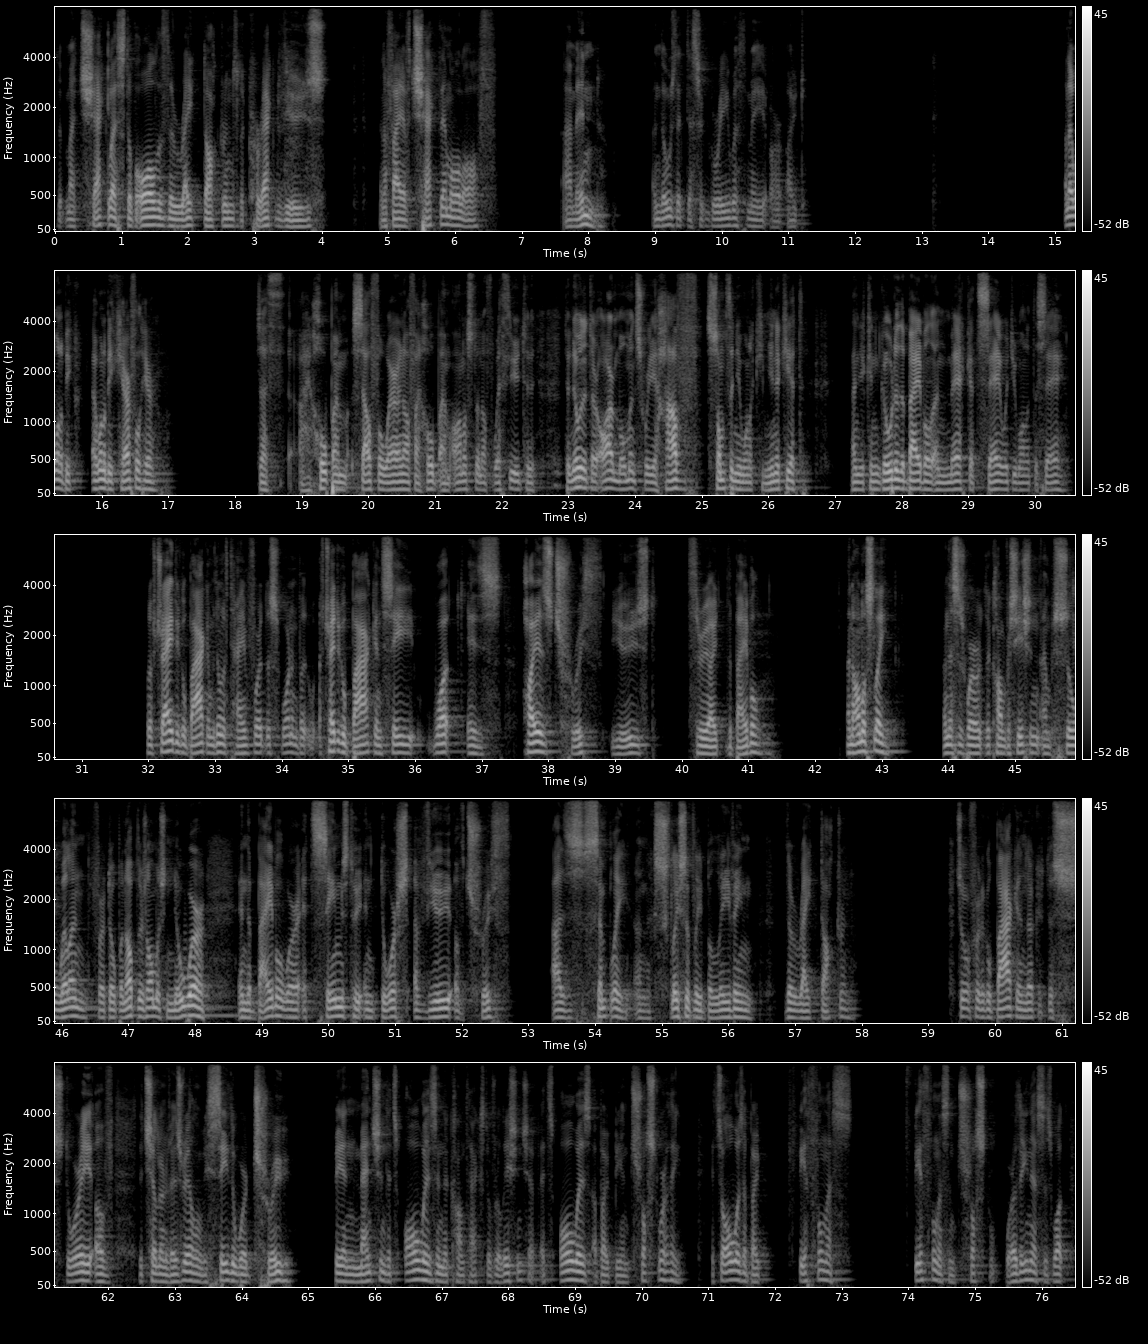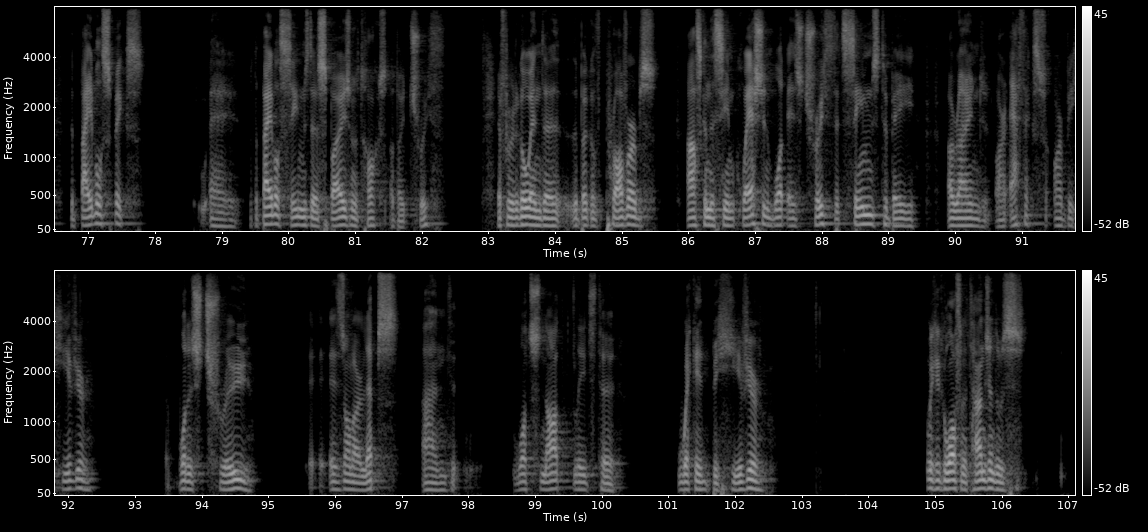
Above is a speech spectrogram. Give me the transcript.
That my checklist of all of the right doctrines, the correct views, and if I have checked them all off, I'm in. And those that disagree with me are out. And I want to be, I want to be careful here. I, th- I hope I'm self aware enough. I hope I'm honest enough with you to, to know that there are moments where you have something you want to communicate and you can go to the Bible and make it say what you want it to say. But I've tried to go back, and we don't have time for it this morning, but I've tried to go back and see what is, how is truth used throughout the Bible. And honestly, and this is where the conversation, I'm so willing for it to open up. There's almost nowhere in the Bible where it seems to endorse a view of truth as simply and exclusively believing the right doctrine. So, if we're to go back and look at the story of the children of Israel, and we see the word true being mentioned, it's always in the context of relationship. It's always about being trustworthy. It's always about faithfulness. Faithfulness and trustworthiness is what the Bible speaks. Uh, the Bible seems to espouse when it talks about truth. If we were to go into the book of Proverbs, asking the same question what is truth? It seems to be around our ethics, our behavior. What is true is on our lips, and what's not leads to wicked behavior. We could go off on a tangent. There was,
